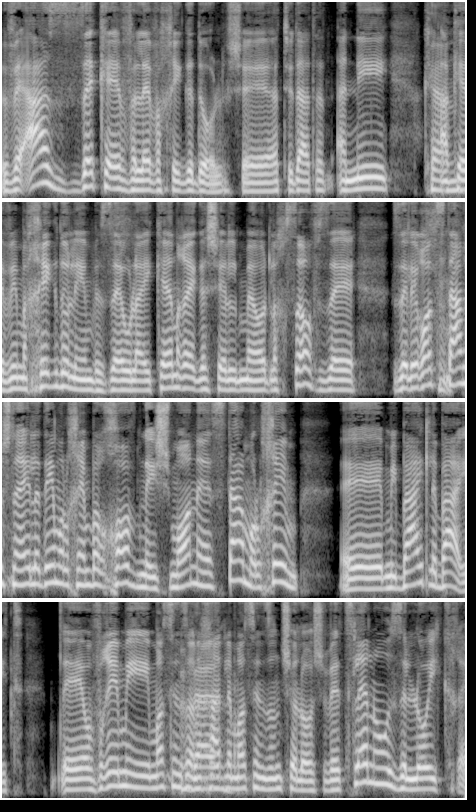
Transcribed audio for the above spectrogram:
ואז זה כאב הלב הכי גדול שאת יודעת אני כן. הכאבים הכי גדולים וזה אולי כן רגע של מאוד לחשוף זה זה לראות סתם שני ילדים הולכים ברחוב בני שמונה סתם הולכים אה, מבית לבית עוברים ממוסינזון ו- 1 למוסינזון 3 ואצלנו זה לא יקרה.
